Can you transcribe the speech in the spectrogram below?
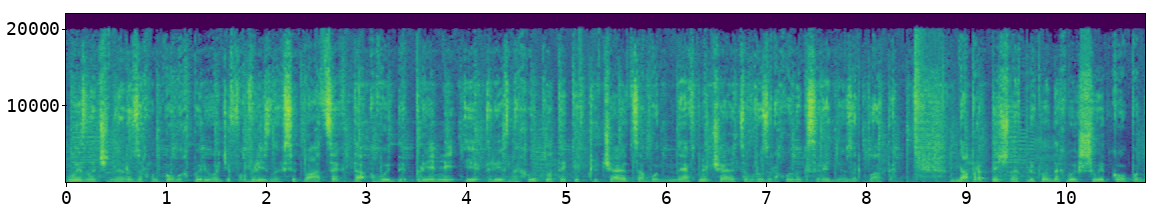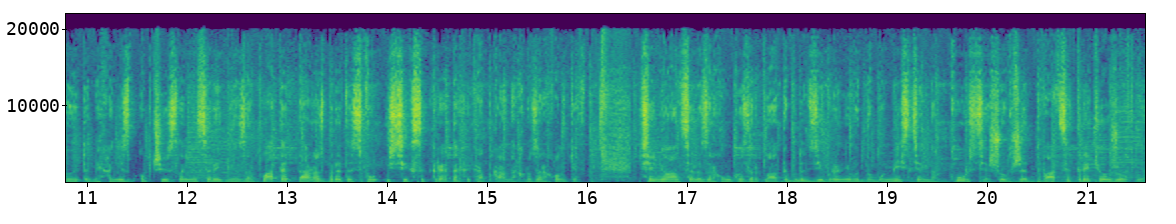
визначення розрахункових періодів в різних ситуаціях та види премій і різних виплат, які включаються або не включаються в розрахунок середньої зарплати. На практичних прикладах ви швидко опануєте механізм обчислення середньої зарплати та розберетесь в усіх секретах і капканах розрахунків. Всі нюанси розрахунку зарплати будуть зібрані в одному місці на курсі, що вже 23 жовтня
